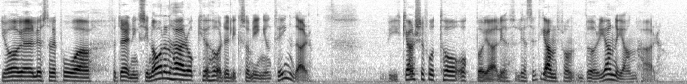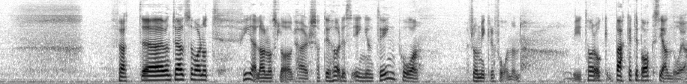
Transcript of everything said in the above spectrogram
Jag eh, lyssnade på eh, fördröjningssignalen här och hörde liksom ingenting där. Vi kanske får ta och börja läsa, läsa lite grann från början igen här. För att eh, eventuellt så var det något fel av något slag här så att det hördes ingenting på från mikrofonen. Vi tar och backar tillbaks igen då ja.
